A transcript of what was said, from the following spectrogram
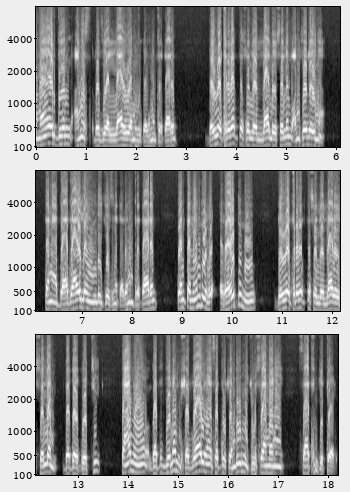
ఉమార్దీన్ బిన్ అనస్ రజియల్లాహు అనే కథనం ప్రకారం దైవ ప్రవక్త సల్లల్లాహు లేసల్లం అనుసరులైన తన బాబాయిల నుండి చేసిన కథనం ప్రకారం కొంతమంది రైతులు దైవ ప్రవక్త సల్లల్లాహు అలైహి దగ్గరకు వచ్చి తాము గత దినం షవ్వాల్ మాసపు చంద్రుడిని చూశామని సాక్ష్యం చెప్పారు.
